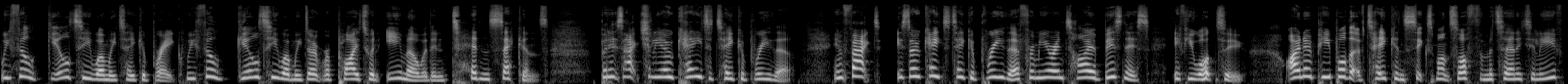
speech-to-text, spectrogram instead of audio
We feel guilty when we take a break. We feel guilty when we don't reply to an email within 10 seconds but it's actually okay to take a breather. In fact, it's okay to take a breather from your entire business if you want to. I know people that have taken six months off for maternity leave.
